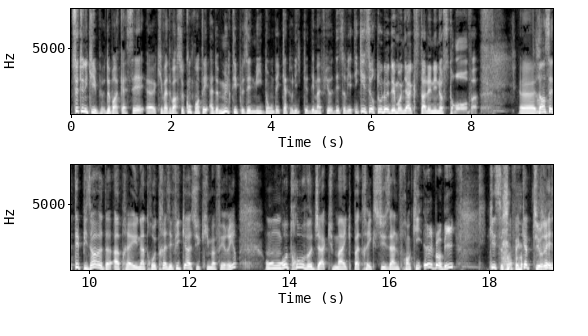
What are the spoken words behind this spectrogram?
c'est une équipe de bras cassés euh, qui va devoir se confronter à de multiples ennemis, dont des catholiques, des mafieux, des soviétiques et surtout le démoniaque Staline Ostrov. Euh, dans cet épisode, après une intro très efficace et qui m'a fait rire, on retrouve Jack, Mike, Patrick, Suzanne, Frankie et Bobby qui se sont fait capturer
